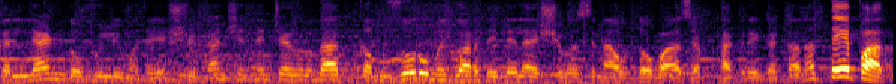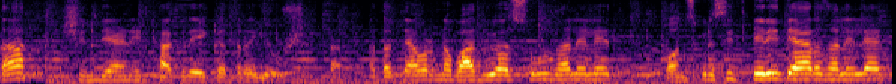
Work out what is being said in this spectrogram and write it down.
कल्याण डोंबिवलीमध्ये श्रीकांत शिंदेच्या विरोधात कमजोर उमेदवार दिलेला आहे शिवसेना उद्धव बाळासाहेब ठाकरे गटानं ते पाहता शिंदे आणि ठाकरे एकत्र येऊ शकतात. आता त्यावरनं वादविवाद सुरू झालेले आहेत कॉन्स्पिरसी थेअरी तयार झालेल्या आहेत.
